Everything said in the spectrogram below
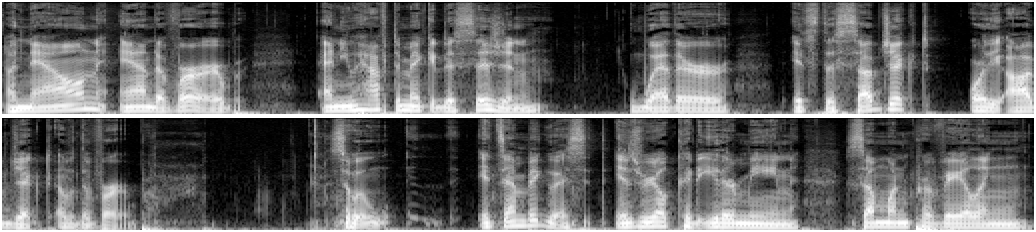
a noun and a verb, and you have to make a decision whether it's the subject or the object of the verb. So it's ambiguous. Israel could either mean someone prevailing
